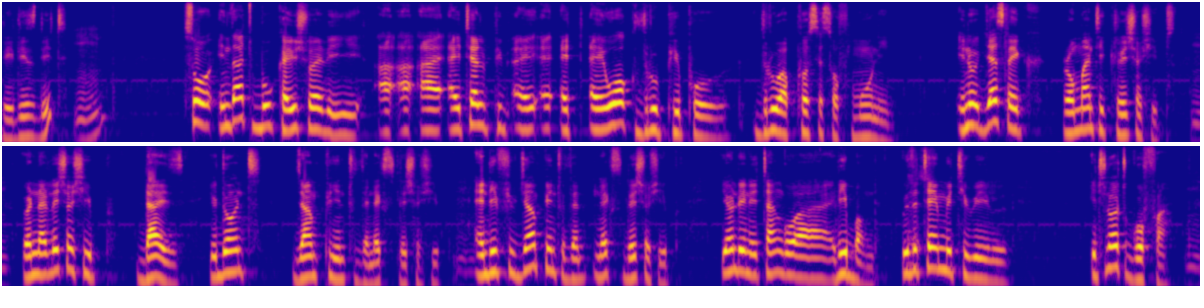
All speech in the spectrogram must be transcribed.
released it hmm so in that book i usually i, I, I- tell people I, I, I walk through people through a process of mourning you know just like romantic relationships Mm. when a relationship dies you don't jump into the next relationship Mm. and if you jump into the next relationship hiyo ndio inaitangwa rebound with Yes. the time it will it not go far Mm.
